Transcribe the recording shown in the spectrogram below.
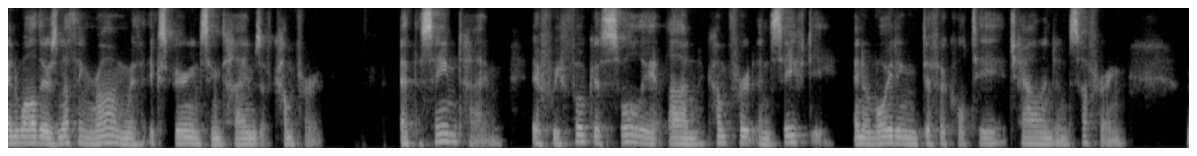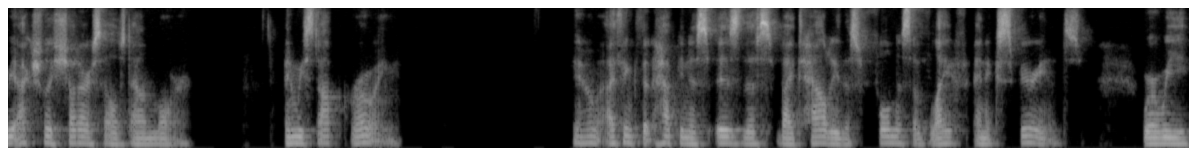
And while there's nothing wrong with experiencing times of comfort, at the same time, if we focus solely on comfort and safety and avoiding difficulty, challenge, and suffering, we actually shut ourselves down more and we stop growing. You know, I think that happiness is this vitality, this fullness of life and experience where we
